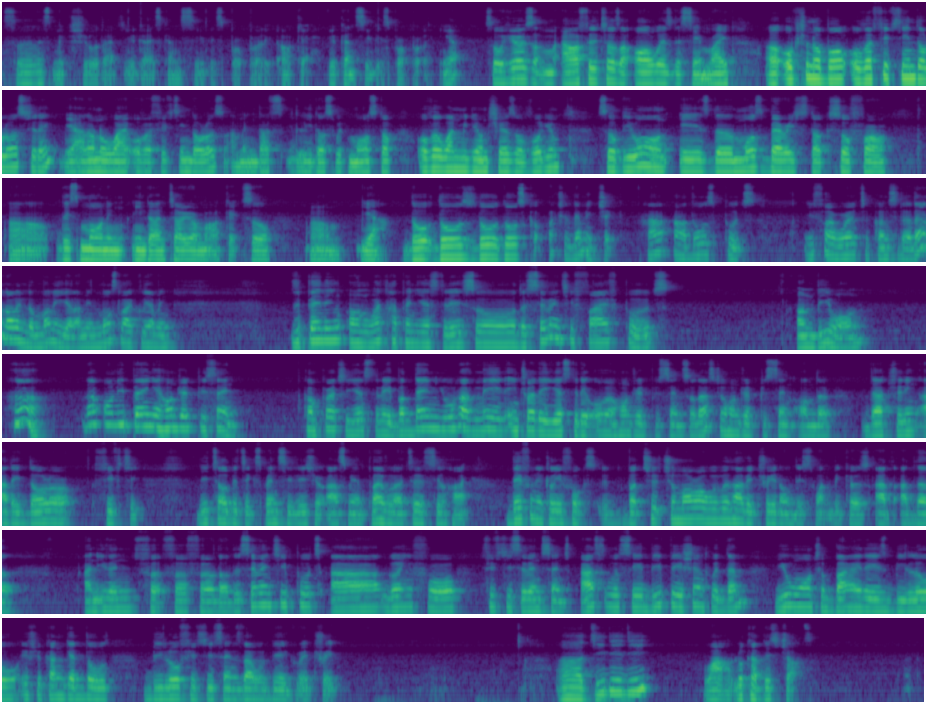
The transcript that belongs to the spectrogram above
So let's make sure that you guys can see this properly. Okay, you can see this properly. Yeah. So here's um, our filters are always the same, right? Uh, optionable over $15 today. Yeah, I don't know why over $15. I mean, that's lead us with more stock. Over 1 million shares of volume. So Beyond is the most bearish stock so far uh, this morning in the entire market. So um, yeah, those, those, those, those, actually, let me check. How are those puts? If I were to consider, they're not in the money yet. I mean, most likely, I mean, depending on what happened yesterday. So the 75 puts on Beyond, huh, not only paying 100% compared to yesterday, but then you have made intraday yesterday over 100%. So that's 200% on the. They're trading at a dollar 50 little bit expensive if you ask me, and play volatility is still high. Definitely, folks. But tomorrow we will have a trade on this one because at, at the and even further, the 70 puts are going for 57 cents. As we'll say, be patient with them. You want to buy these below. If you can get those below 50 cents, that would be a great trade. Uh, DDD, wow, look at this chart.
